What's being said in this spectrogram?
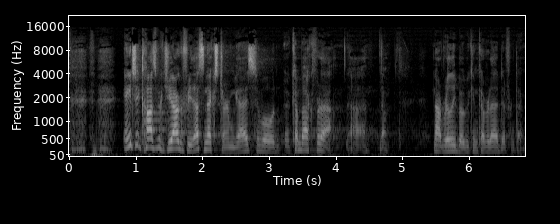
ancient cosmic geography, that's next term, guys. We'll come back for that. Uh, no, not really, but we can cover that at a different time.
